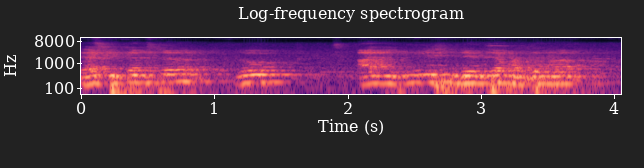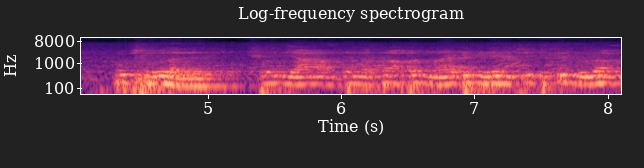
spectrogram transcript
या ठिकाणचं जो आज इंग्लिश मिडियमच्या माध्यमात खूप सुरू झाले पण या माध्यमातून आपण मराठी मिडियमची देखील मुलं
